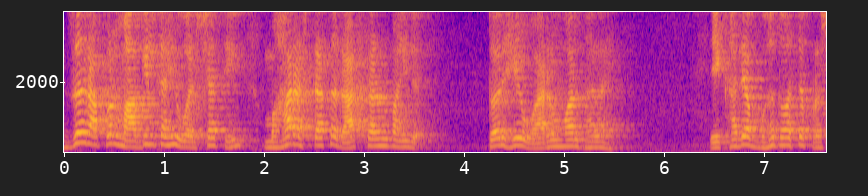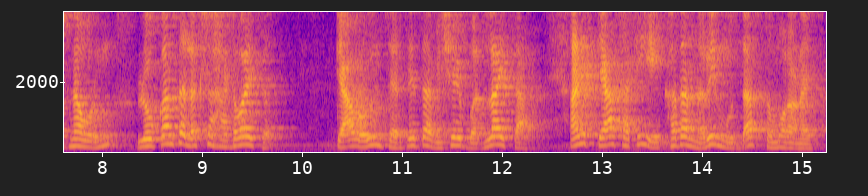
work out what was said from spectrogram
जर आपण मागील काही वर्षातील महाराष्ट्राचं राजकारण पाहिलं तर हे वारंवार झालं आहे एखाद्या महत्त्वाच्या प्रश्नावरून लोकांचं लक्ष हटवायचं त्यावरून चर्चेचा विषय बदलायचा आणि त्यासाठी एखादा नवीन मुद्दा समोर आणायचा.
